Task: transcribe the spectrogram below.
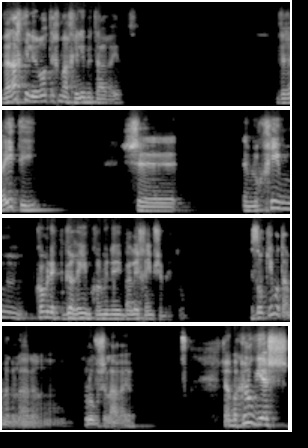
והלכתי לראות איך מאכילים את האריות. וראיתי שהם לוקחים כל מיני פגרים, כל מיני בעלי חיים שמתו, וזורקים אותם לכלוב של האריות. עכשיו, בכלוב יש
